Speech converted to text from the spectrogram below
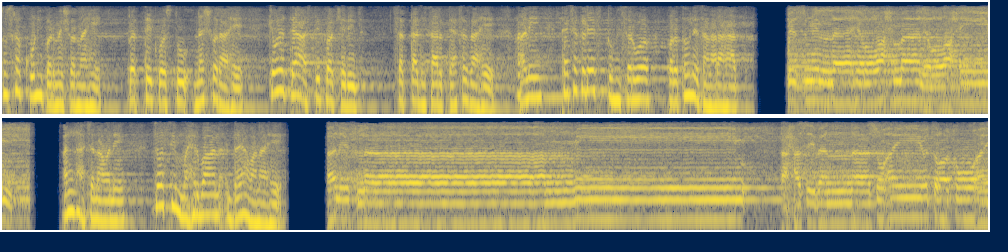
दुसरा कोणी परमेश्वर नाही प्रत्येक वस्तू नश्वर आहे केवळ त्या अस्तित्वाखेरीज सत्ताधिकार त्याचाच आहे आणि त्याच्याकडेच तुम्ही सर्व परतवले जाणार आहात अल्लाच्या नावाने जो सी मेहरबान दयावान आहे ألف أحسب الناس أن يتركوا أن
